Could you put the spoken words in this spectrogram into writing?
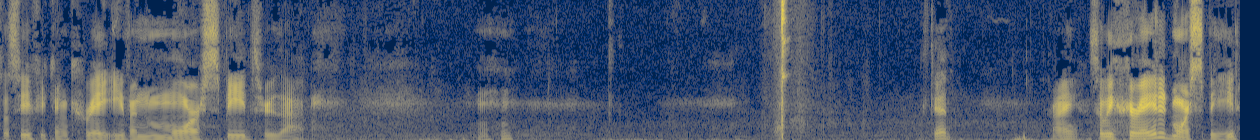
So see if you can create even more speed through that. Mm -hmm. Good. Right? So we created more speed.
